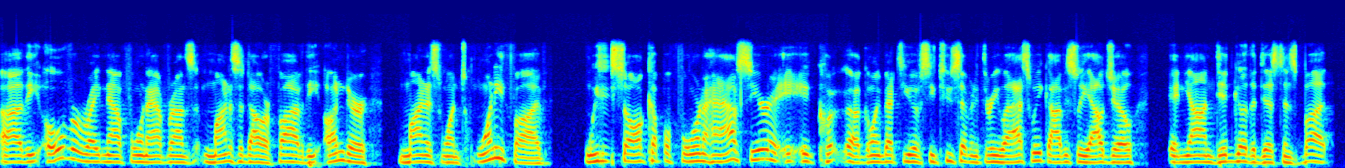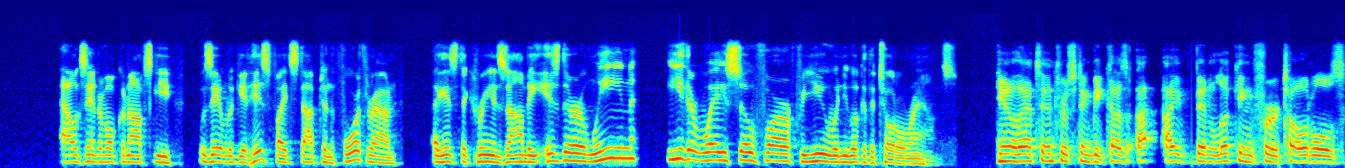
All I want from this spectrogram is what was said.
Uh, the over right now, four and a half rounds, minus a dollar five. The under, minus 125. We saw a couple four and a halves here. It, it, uh, going back to UFC 273 last week, obviously Aljo and Yan did go the distance, but Alexander Volkanovski was able to get his fight stopped in the fourth round against the Korean Zombie. Is there a lean either way so far for you when you look at the total rounds? You know, that's interesting because I, have been looking for totals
